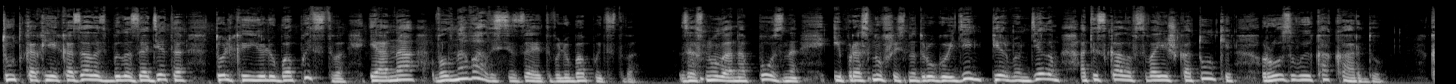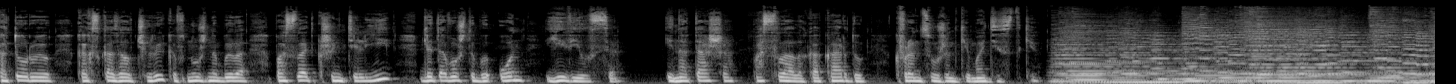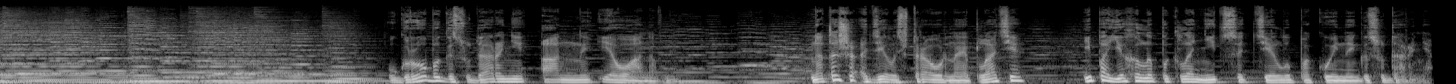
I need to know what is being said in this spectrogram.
Тут, как ей казалось, было задето только ее любопытство, и она волновалась из-за этого любопытства. Заснула она поздно и, проснувшись на другой день, первым делом отыскала в своей шкатулке розовую кокарду, которую, как сказал Чирыков, нужно было послать к Шантильи для того, чтобы он явился. И Наташа послала кокарду к француженке-модистке. гроба государыни Анны Иоанновны. Наташа оделась в траурное платье и поехала поклониться телу покойной государыни.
